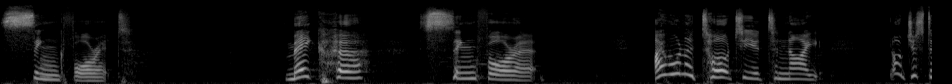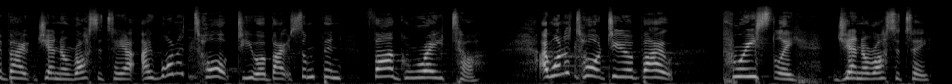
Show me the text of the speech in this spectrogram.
sing for it. Make her sing for it. I want to talk to you tonight, not just about generosity, I, I want to talk to you about something far greater. I want to talk to you about priestly generosity.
